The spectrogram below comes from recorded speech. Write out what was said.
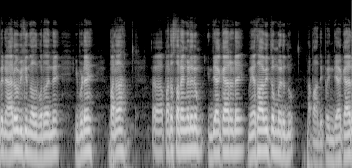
പിന്നെ ആരോപിക്കുന്നത്. അതുപോലെ തന്നെ ഇവിടെ പല പല സ്ഥലങ്ങളിലും ഇന്ത്യക്കാരുടെ മേധാവിത്വം വരുന്നു. അപ്പോൾ അതിപ്പോൾ ഇന്ത്യക്കാർ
